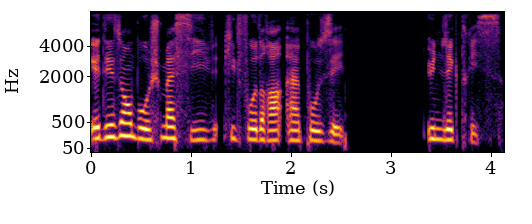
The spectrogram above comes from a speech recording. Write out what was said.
et des embauches massives qu'il faudra imposer. Une lectrice.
